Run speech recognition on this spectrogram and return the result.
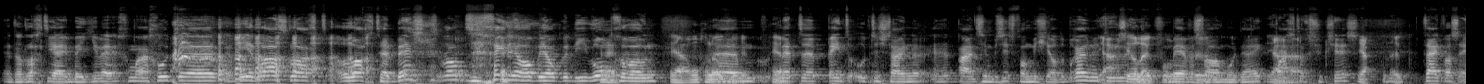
En dat lachte jij een beetje weg. Maar goed, uh, wie het laatst lacht, lacht het best. Want generaal Bianco die won gewoon. Ja, ongelooflijk. Um, Met uh, Peter Oetensteiner. Het paard is in bezit van Michel de Bruin natuurlijk. Ja, is heel leuk voor. Moerdijk. Ja, Prachtig succes. Ja, leuk. De tijd was 1.12.7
